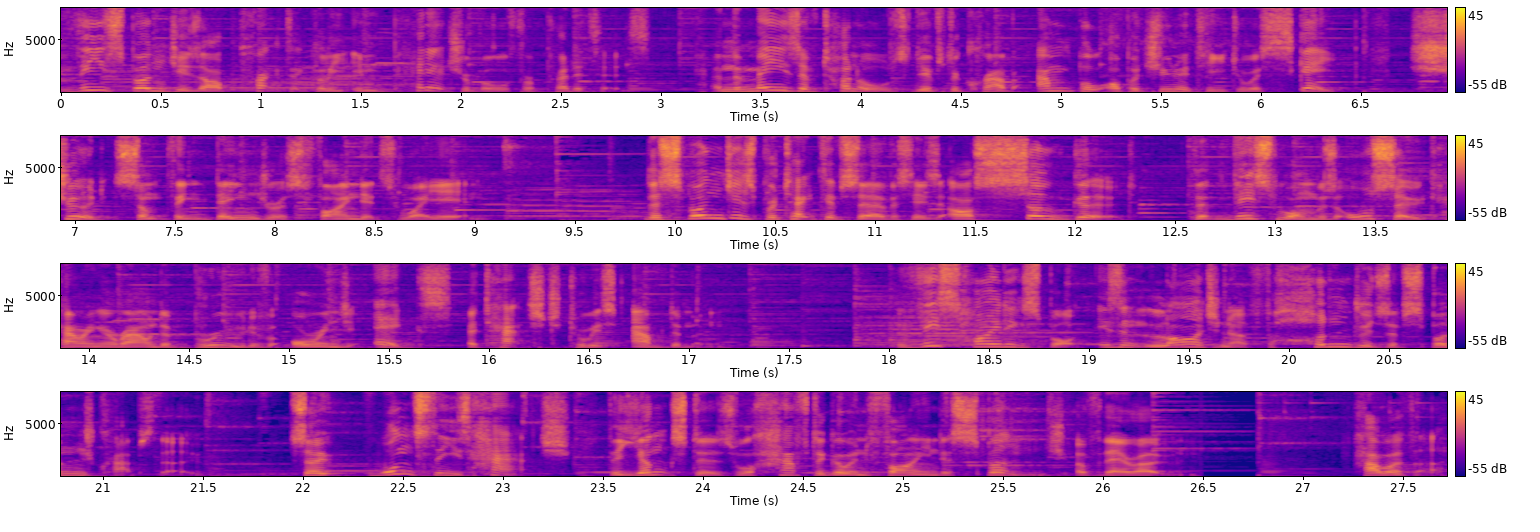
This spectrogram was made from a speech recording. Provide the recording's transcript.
These sponges are practically impenetrable for predators, and the maze of tunnels gives the crab ample opportunity to escape should something dangerous find its way in. The sponge's protective services are so good that this one was also carrying around a brood of orange eggs attached to its abdomen. This hiding spot isn't large enough for hundreds of sponge crabs though, so once these hatch, the youngsters will have to go and find a sponge of their own. However,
